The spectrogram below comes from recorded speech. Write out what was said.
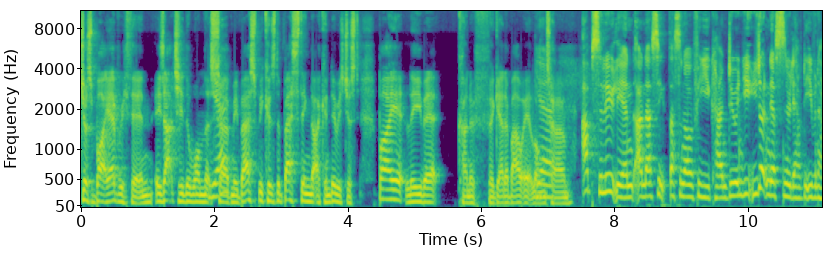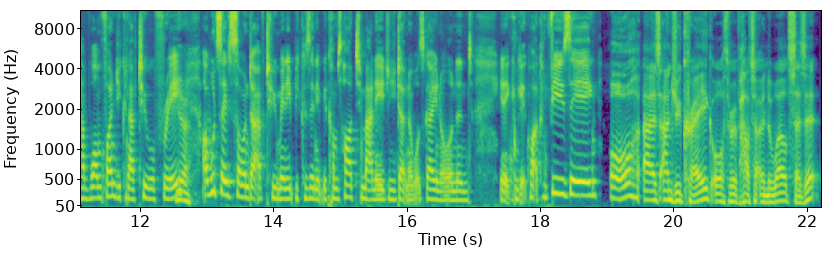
just buy everything is actually the one that Yeah. served me best because the best thing that I can do is just buy it, leave it, kind of forget about it long Yeah. term. Absolutely, and and that's that's another thing you can do, and you, you don't necessarily have to even have one fund. You can have two or three. Yeah. I would say to someone don't have too many because then it becomes hard to manage, and you don't know what's going on, and you know it can get quite confusing. Or as Andrew Craig, author of How to Own the World, says it,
